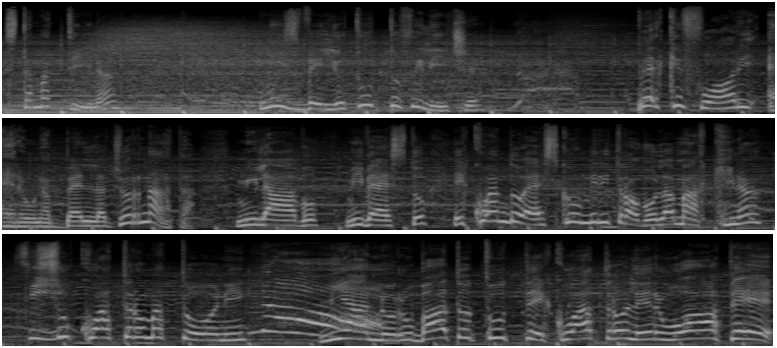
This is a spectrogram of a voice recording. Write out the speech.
Stamattina mi sveglio tutto felice perché fuori era una bella giornata. Mi lavo, mi vesto e quando esco mi ritrovo la macchina Sì? su quattro mattoni. No! Mi hanno rubato tutte e quattro le ruote.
